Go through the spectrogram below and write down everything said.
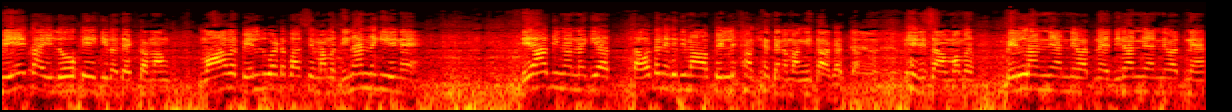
මේකයි ලෝකේ කියලා දැක්ක මං මාව පෙල්ලුවට පස්සේ මම දිනන්න ගියේ නෑ. එයා දිනන්න ගියා තව තැනකදී මාව පෙල්ලෙනවා කියන තැන මං හිතාගත්තා. ඒ නිසා මම පෙල්ලන්න යන්නේවත් නෑ දිනන්න යන්නේවත් නෑ.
